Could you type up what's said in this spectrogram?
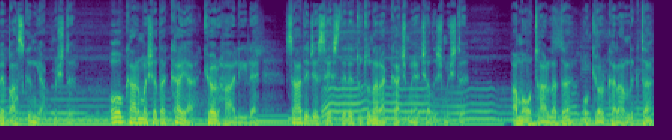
ve baskın yapmıştı. O karmaşada Kaya, kör haliyle, sadece seslere tutunarak kaçmaya çalışmıştı. Ama o tarlada, o kör karanlıkta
